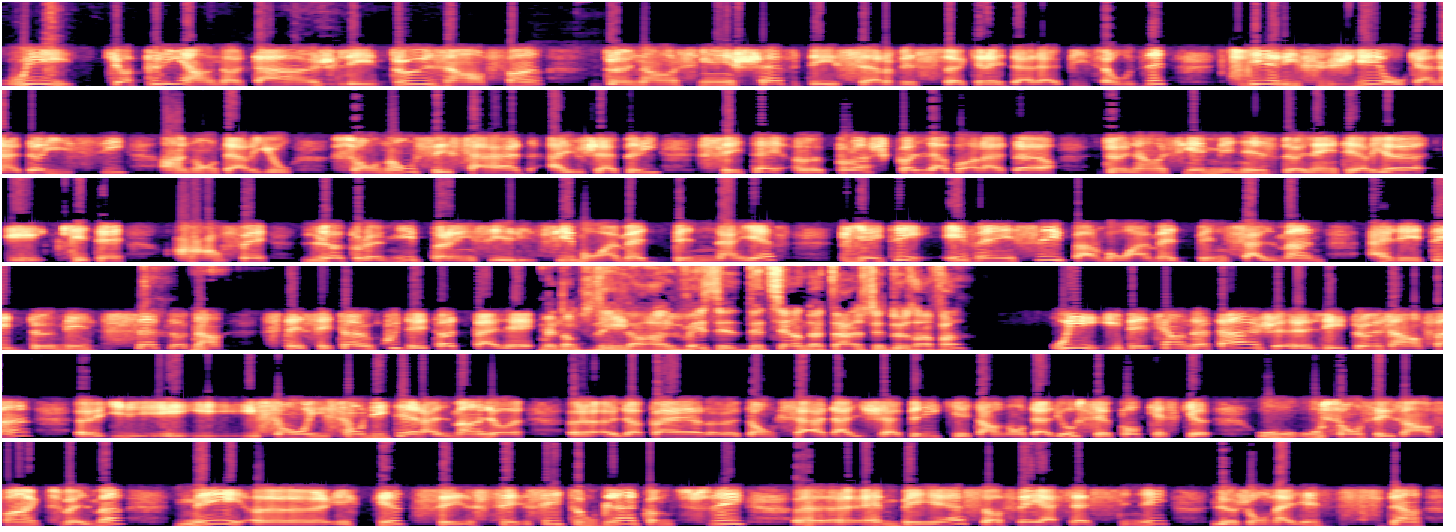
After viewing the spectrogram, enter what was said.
Oui, qui a pris en otage les deux enfants d'un ancien chef des services secrets d'Arabie saoudite qui est réfugié au Canada, ici, en Ontario. Son nom, c'est Saad Al-Jabri. C'était un proche collaborateur de l'ancien ministre de l'Intérieur et qui était en fait le premier prince héritier, Mohamed bin Naïef, puis a été évincé par Mohamed bin Salman à l'été 2017 là, dans c'était un coup d'État de palais. Mais donc, tu dis, il a enlevé, ses, détient en otage ses deux enfants? Oui, il détient en otage euh, les deux enfants. Euh, ils, sont, ils sont littéralement là. Euh, le père, donc Saad Al-Jabri, qui est en Ontario, sait pas qu'est-ce que où, où, sont ses enfants actuellement. Mais écoute, c'est troublant, comme tu sais. MBS a fait assassiner le journaliste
